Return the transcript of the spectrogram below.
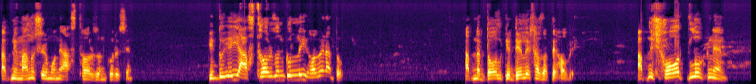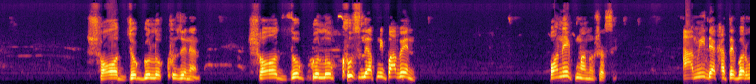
আপনি মানুষের মনে আস্থা অর্জন করেছেন। কিন্তু এই আস্থা অর্জন করলেই হবে না তো। আপনার দলকে ডেলে সাজাতে হবে। আপনি সৎ লোক নেন। সৎ যোগ্য লোক খুঁজে নেন। সৎ যোগ্য লোক খুঁজলে আপনি পাবেন। অনেক মানুষ আছে। আমি দেখাতে পারব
